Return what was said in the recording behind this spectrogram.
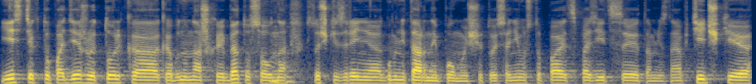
Есть те, кто поддерживает только как бы, ну, наших ребят, условно, с точки зрения гуманитарной помощи. То есть они выступают с позиции, там, не знаю, аптечки,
